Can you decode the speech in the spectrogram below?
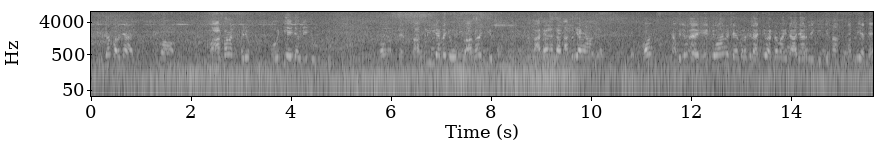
ശരിക്കും പറഞ്ഞാൽ ഇപ്പോൾ വാസവൻ ഒരു പോറ്റിയായി അഭിനയിച്ചു അപ്പോൾ തന്ത്രി ചെയ്യേണ്ട ജോലി വാസവൻ ചെയ്യുമ്പോൾ വാസവൻ എന്താ തന്ത്രിയാണെന്നാണ് വിചാരിച്ചത്. അപ്പോൾ ശബരി ഏറ്റുമാന ക്ഷേത്രത്തിൽ അഞ്ച് വർഷമായിട്ട് ആചാരം ലംഘിക്കുന്ന മന്ത്രി തന്നെ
